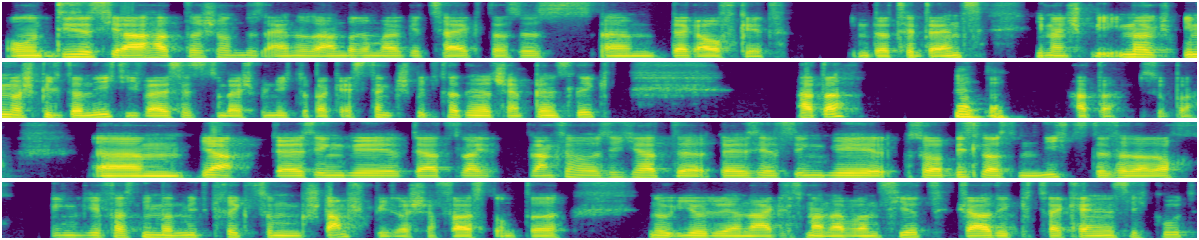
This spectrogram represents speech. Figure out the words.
Und dieses Jahr hat er schon das ein oder andere Mal gezeigt, dass es ähm, bergauf geht in der Tendenz. Ich meine, immer, immer spielt er nicht. Ich weiß jetzt zum Beispiel nicht, ob er gestern gespielt hat in der Champions League. Hat er? Hat er. Hat er, super. Ähm, ja, der ist irgendwie, der hat langsam aber sicher, hat, der, ist jetzt irgendwie so ein bisschen aus dem Nichts, dass er da auch irgendwie fast niemand mitkriegt, zum Stammspieler schon fast unter Julian Nagelsmann avanciert. Klar, die zwei kennen sich gut,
